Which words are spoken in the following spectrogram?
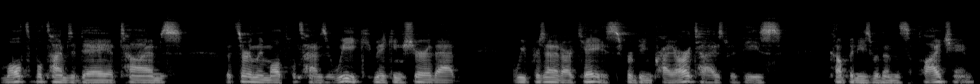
multiple times a day at times, but certainly multiple times a week, making sure that we presented our case for being prioritized with these companies within the supply chain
